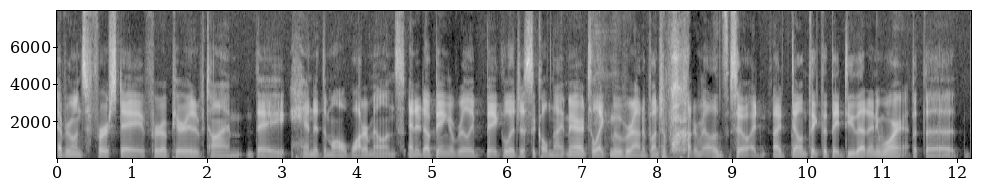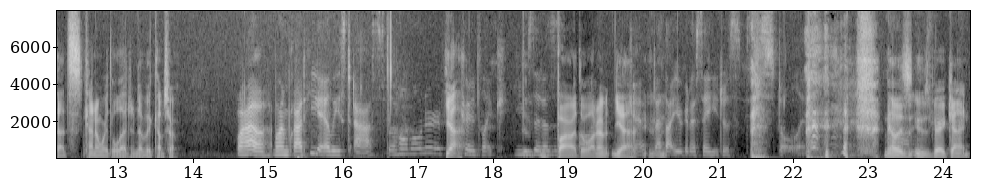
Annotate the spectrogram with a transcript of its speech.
everyone's first day for a period of time, they handed them all watermelons. Ended up being a really big logistical nightmare to like move around a bunch of watermelons. So I, I don't think that they do that anymore, but the that's kind of where the legend of it comes from. Wow. Well, I'm glad he at least asked the homeowner if yeah. he could like use it as borrow the water. Yeah. Gift. I thought you were gonna say he just stole it. no, it was, it was very kind.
